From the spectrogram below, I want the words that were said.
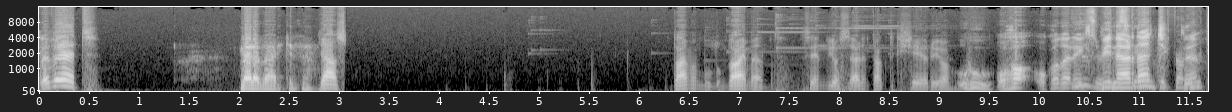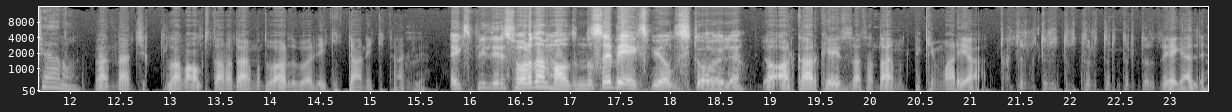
Evet. Merhaba herkese. Ya. Diamond buldum. Diamond. Senin gösterdiğin taktik işe yarıyor. Uhu. Oha o kadar XP nereden çıktı? Benden çıktı lan. 6 tane diamond vardı böyle. 2 tane 2 taneli. XP'leri sonradan mı aldın? Nasıl bir XP alıştı o öyle? Ya arka arkayız zaten. Diamond pickim var ya. Tır tır tır tır tır tır tır tır diye geldi.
